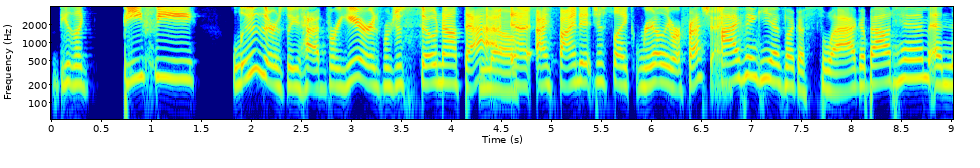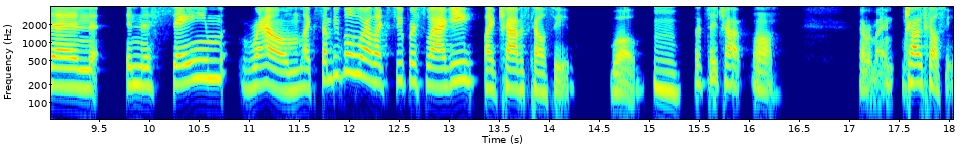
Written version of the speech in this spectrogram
these like beefy losers we've had for years were just so not that. No. And I, I find it just like really refreshing. I think he has like a swag about him. And then in the same realm, like some people who are like super swaggy, like Travis Kelce. Well, Mm. let's say Travis. Well, never mind. Travis Kelce.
